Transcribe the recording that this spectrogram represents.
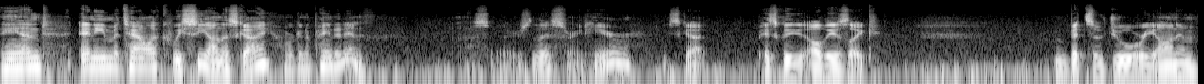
And any metallic we see on this guy, we're going to paint it in. So there's this right here. He's got basically all these like bits of jewelry on him.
